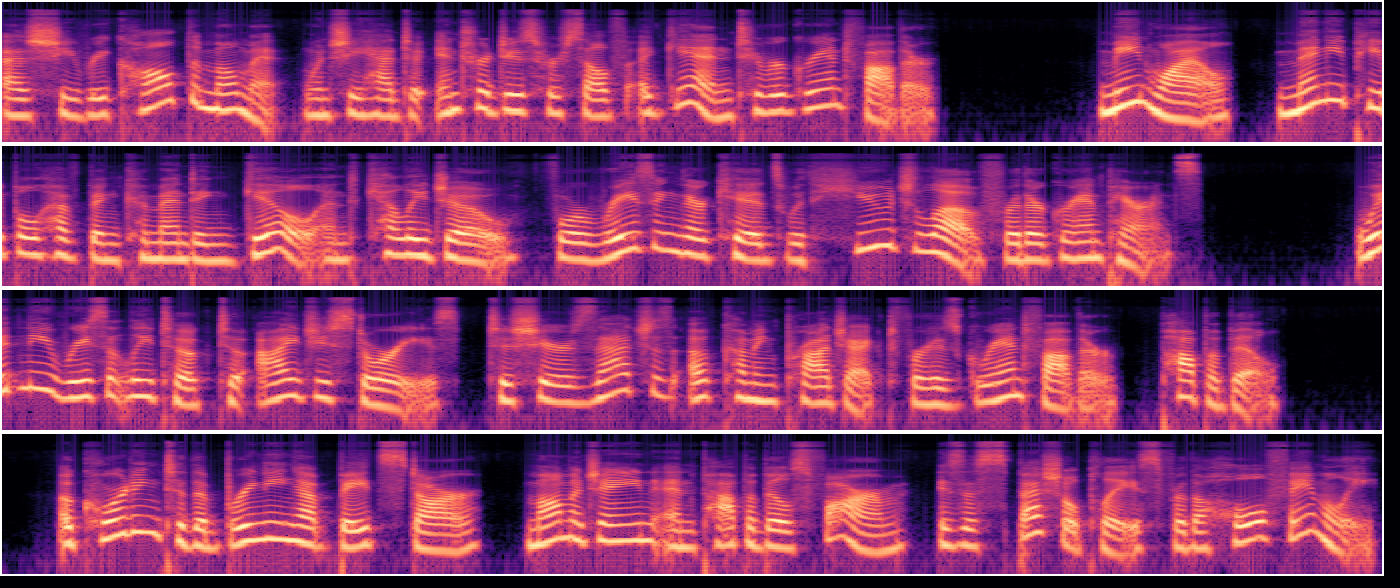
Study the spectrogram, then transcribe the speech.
as she recalled the moment when she had to introduce herself again to her grandfather. Meanwhile, many people have been commending Gil and Kelly Jo for raising their kids with huge love for their grandparents. Whitney recently took to IG Stories to share Zach's upcoming project for his grandfather, Papa Bill. According to the Bringing Up Bates star, Mama Jane and Papa Bill's farm is a special place for the whole family,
